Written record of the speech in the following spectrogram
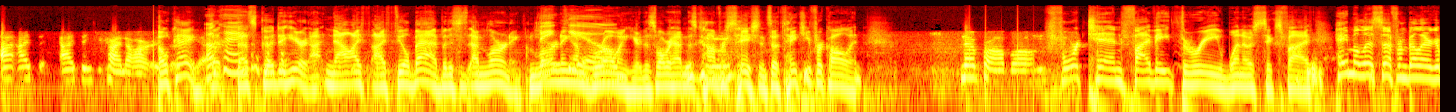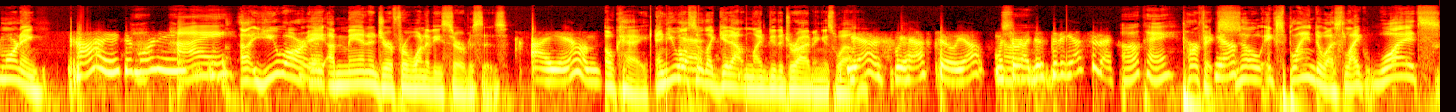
I I, th- I think you kind of are. Okay, that- Okay. that's good to hear. I, now I, I feel bad, but this is I'm learning. I'm Thank learning. you. I'm growing here. This is why we're having this Mhm. conversation. So thank you for calling. No problem. 410 583 1065. Hey, Melissa from Bel Air. Good morning. Hi, good morning. Hi. Uh, you are a, a manager for one of these services. I am. Okay. And you also Yes. like get out and like do the driving as well. Yes, we have to. Yep. We sure. I just did it yesterday. Okay. Perfect. Yeah. So explain to us, like, what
